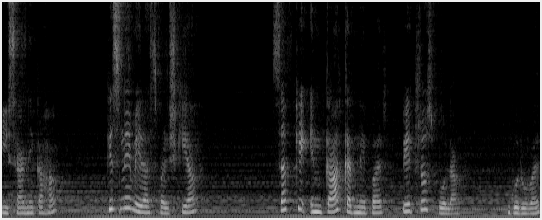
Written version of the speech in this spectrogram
ईसा ने कहा, किसने मेरा स्पर्श किया? सबके इनकार करने पर पेत्रोस बोला, गुरुवर,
